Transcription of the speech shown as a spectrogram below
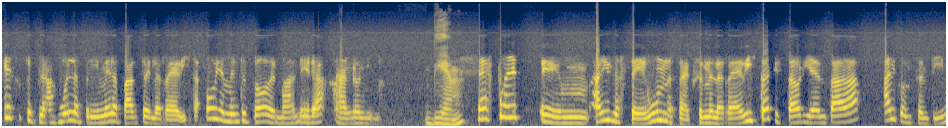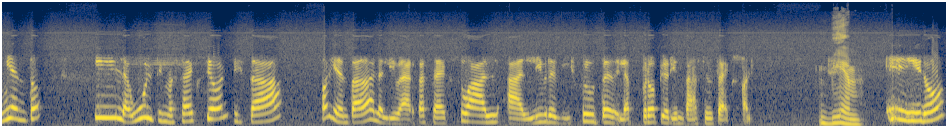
eso se plasmó en la primera parte de la revista. Obviamente todo de manera anónima. Bien. Después em, hay una segunda sección de la revista que está orientada al consentimiento y la última sección está orientada a la libertad sexual, al libre disfrute de la propia orientación sexual. Bien. Pero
